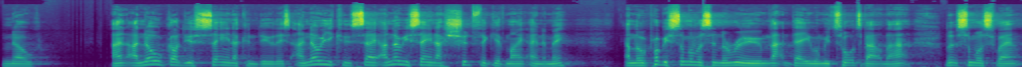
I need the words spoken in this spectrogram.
no. And I know, God, you're saying I can do this. I know you can say, I know you're saying I should forgive my enemy. And there were probably some of us in the room that day when we talked about that, that some of us went,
